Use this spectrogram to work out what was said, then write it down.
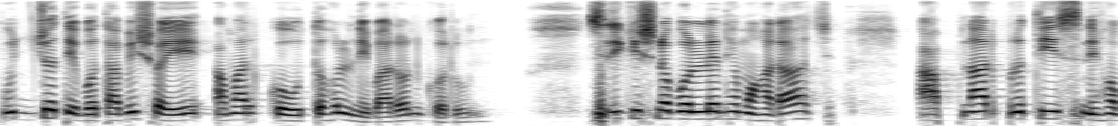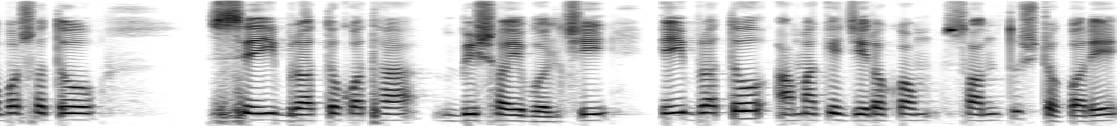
পূজ্য দেবতা বিষয়ে আমার কৌতূহল নিবারণ করুন। শ্রীকৃষ্ণ বললেন, হে মহারাজ, আপনার প্রতি স্নেহবশত সেই ব্রত কথা বিষয়ে বলছি। এই ব্রত আমাকে যেরকম সন্তুষ্ট করে,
